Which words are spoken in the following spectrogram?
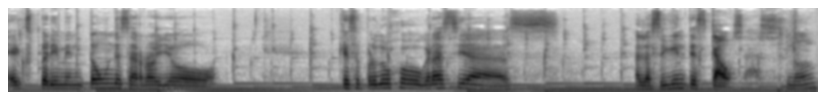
experimentó un desarrollo que se produjo gracias a las siguientes causas, ¿no?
